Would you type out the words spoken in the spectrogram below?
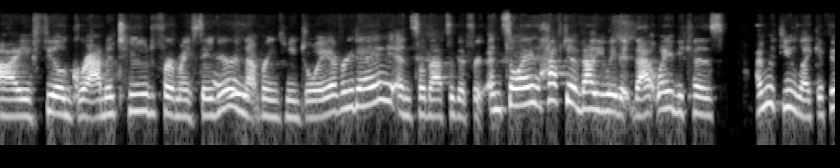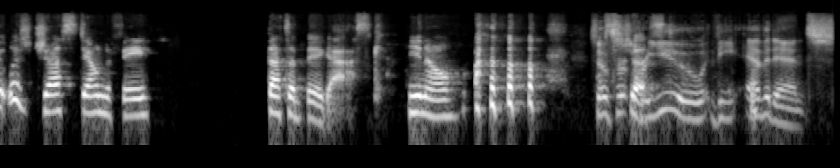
i feel gratitude for my savior and that brings me joy every day and so that's a good fruit and so i have to evaluate it that way because i'm with you like if it was just down to faith that's a big ask you know So It's for, for you, the evidence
